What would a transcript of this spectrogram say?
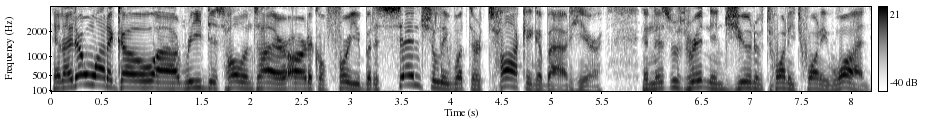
And i don't want to go uh, read this whole entire article for you but essentially what they're talking about here and this was written in june of 2021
